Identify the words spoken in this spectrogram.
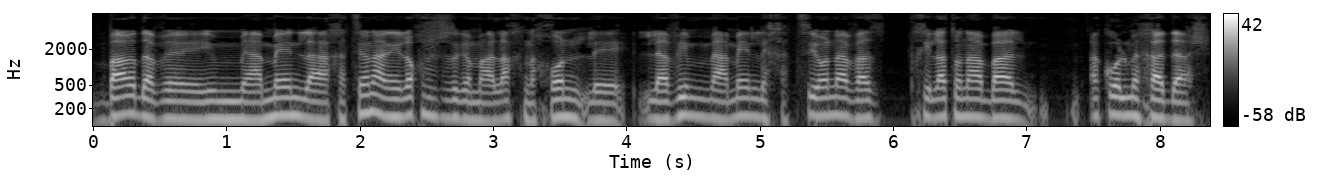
ברדה ועם מאמן לחצי עונה, אני לא חושב שזה גם מהלך נכון ל- להביא מאמן לחצי עונה, ואז תחילת עונה הבאה, הכל מחדש.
